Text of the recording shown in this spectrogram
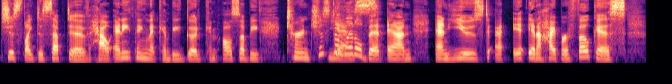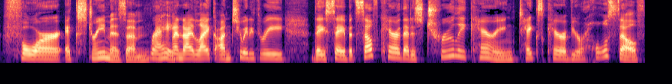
just like deceptive how anything that can be good can also be turned just yes. a little bit and and used uh, in a hyper focus for extremism right and i like on 283 they say but self-care that is truly caring takes care of your whole self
